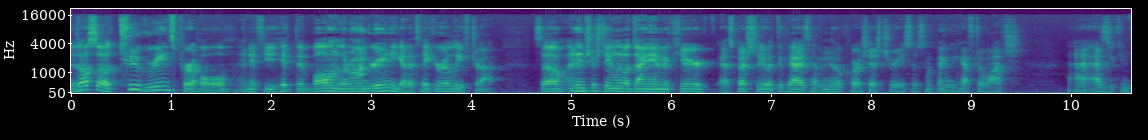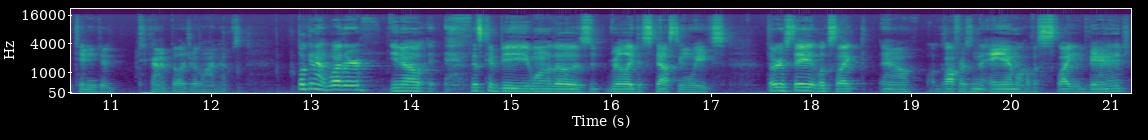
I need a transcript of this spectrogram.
There's also two greens per hole, and if you hit the ball into the wrong green, you got to take a relief drop. So an interesting little dynamic here, especially with the guys having no course history. So something you have to watch uh, as you continue to, to kind of build your lineups. Looking at weather, you know, this could be one of those really disgusting weeks. Thursday, it looks like you know golfers in the AM will have a slight advantage,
